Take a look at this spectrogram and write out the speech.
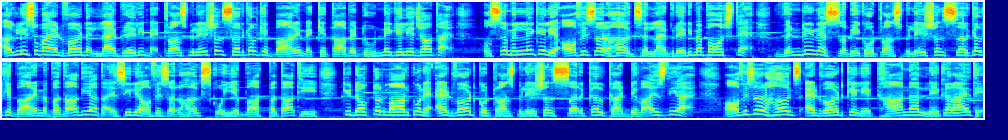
अगली सुबह एडवर्ड लाइब्रेरी में ट्रांसमिलेशन सर्कल के बारे में किताबें ढूँढने के लिए जाता है। उससे मिलने के लिए ऑफिसर हग्स लाइब्रेरी में पहुँचते हैं। विनरी ने सभी को ट्रांसमिलेशन सर्कल के बारे में बता दिया था, इसीलिए ऑफिसर हग्स को यह बात पता थी कि डॉक्टर मार्को ने एडवर्ड को ट्रांसमिलेशन सर्कल का डिवाइस दिया है। ऑफिसर हग्स एडवर्ड के लिए खाना लेकर आए थे।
